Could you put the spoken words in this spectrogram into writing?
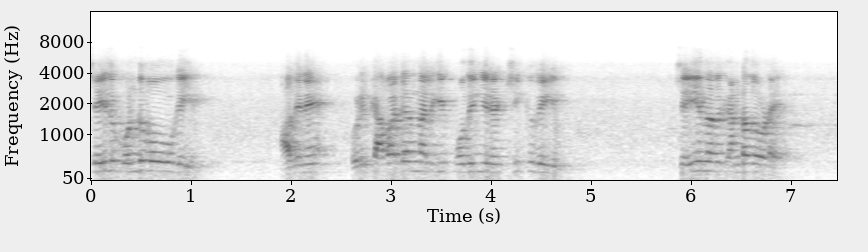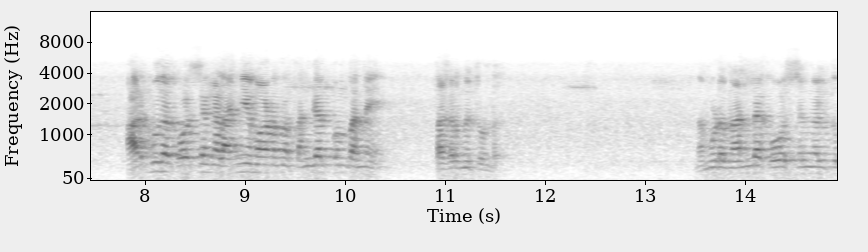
ചെയ്തു കൊണ്ടുപോവുകയും അതിനെ ഒരു കവചം നൽകി പൊതിഞ്ഞ് രക്ഷിക്കുകയും ചെയ്യുന്നത് കണ്ടതോടെ അർബുദ കോശങ്ങൾ അന്യമാണെന്ന സങ്കല്പം തന്നെ തകർന്നിട്ടുണ്ട്. നമ്മുടെ നല്ല കോശങ്ങൾക്ക്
